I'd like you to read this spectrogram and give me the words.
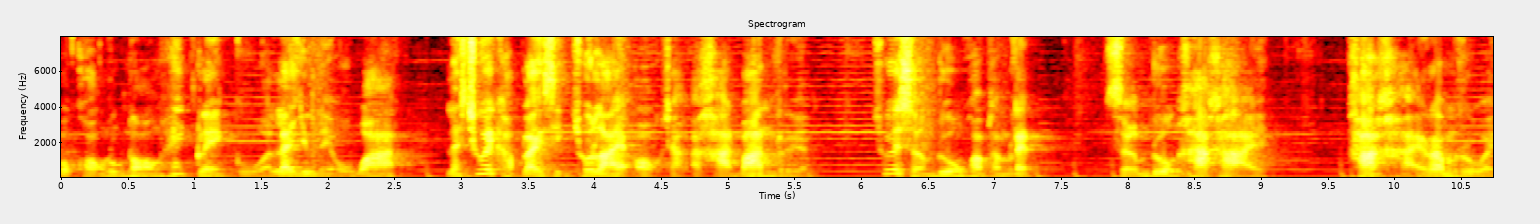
ปกครองลูกน้องให้เกรงกลัวและอยู่ในโอวาท และช่วยขับไล่สิ่งชั่วร้ายออกจากอาคารบ้านเรือน ช่วยเสริมดวงความสำเร็จ เสริมดวงค้าขาย ค้าขายร่ำรวย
